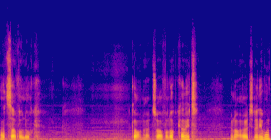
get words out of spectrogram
Let's have a look. Go on out to have a look, can it? We're not hurting anyone.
